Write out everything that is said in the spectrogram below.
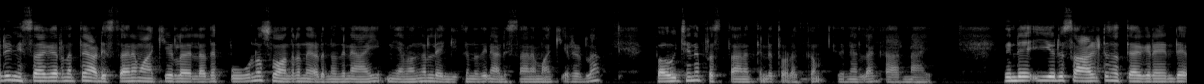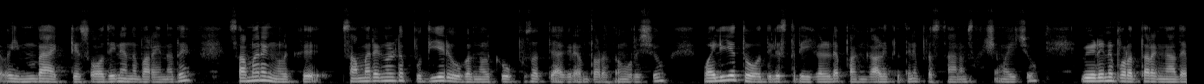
ഒരു നിസ്സഹകരണത്തെ അടിസ്ഥാനമാക്കിയുള്ളതല്ലാതെ പൂർണ സ്വാതന്ത്ര്യം നേടുന്നതിനായി നിയമങ്ങൾ ലംഘിക്കുന്നതിനെ അടിസ്ഥാനമാക്കിയിട്ടുള്ള ബഹുജന പ്രസ്ഥാനത്തിന്റെ തുടക്കം ഇതിനെല്ലാം കാരണമായി. ഇതിന്റെ ഈ ഒരു സാൾട്ട് സത്യാഗ്രഹത്തിന്റെ ഇമ്പാക്റ്റ് സ്വാധീനം എന്ന് പറയുന്നത് സമരങ്ങൾക്ക് സമരങ്ങളുടെ പുതിയ രൂപങ്ങൾക്ക് ഉപ്പു സത്യാഗ്രഹം തുടക്കം കുറിച്ചു. വലിയ തോതിൽ സ്ത്രീകളുടെ പങ്കാളിത്തത്തിന് പ്രസ്ഥാനം സാക്ഷ്യം വഹിച്ചു. വീടിന് പുറത്തിറങ്ങാതെ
